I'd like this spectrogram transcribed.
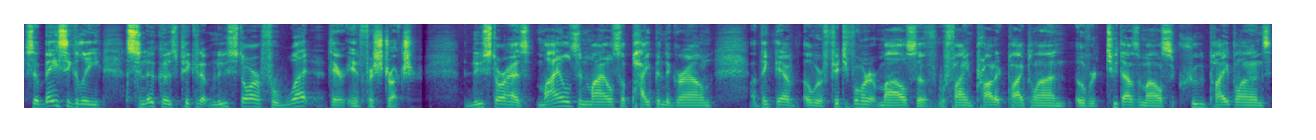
So basically, Sunoco's picking up NuStar for what? Their infrastructure. NuStar has miles and miles of pipe in the ground. I think they have over 5,400 miles of refined product pipeline, over 2,000 miles of crude pipelines.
